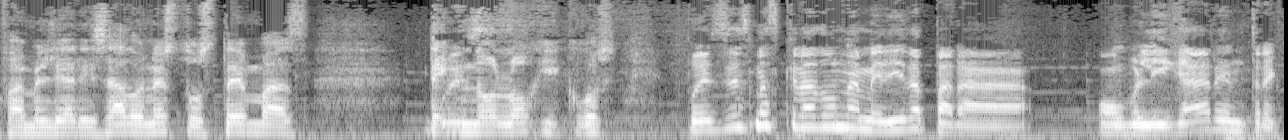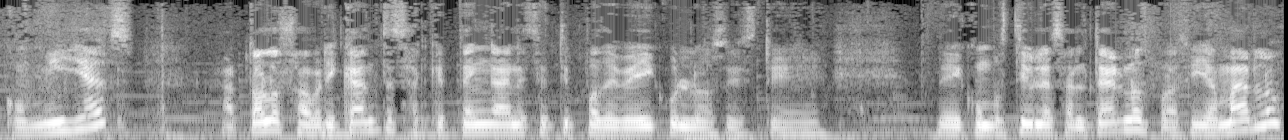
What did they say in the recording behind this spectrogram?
familiarizado en estos temas tecnológicos. Pues es más que nada una medida para obligar, entre comillas, a todos los fabricantes a que tengan este tipo de vehículos este, de combustibles alternos, por así llamarlo.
